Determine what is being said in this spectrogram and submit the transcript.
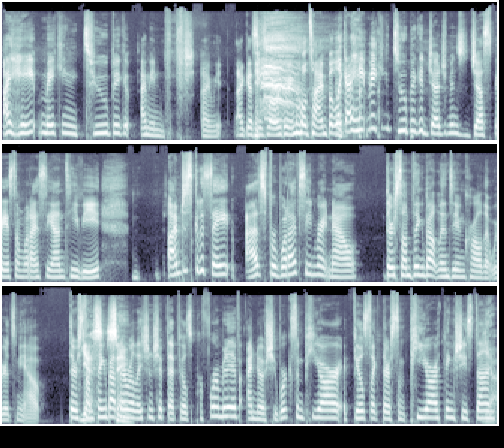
I hate making too big I mean I mean I guess that's what we're doing the whole time, but like I hate making too big of judgments just based on what I see on TV. I'm just gonna say, as for what I've seen right now, there's something about Lindsay and Carl that weirds me out. There's Yes, something about their relationship that feels performative. I know she works in PR. It feels like there's some PR thing she's done. Yeah.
